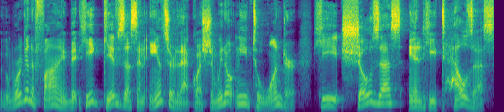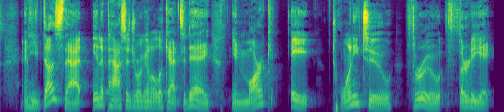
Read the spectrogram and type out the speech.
We're going to find that he gives us an answer to that question. We don't need to wonder. He shows us and he tells us. And he does that in a passage we're going to look at today in Mark 8, 22 through 38.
